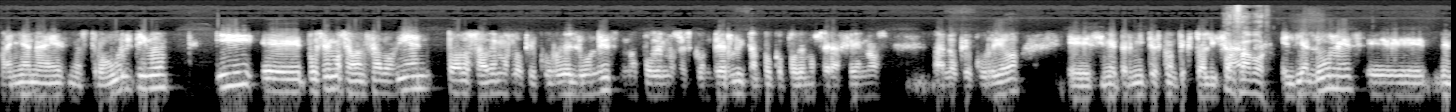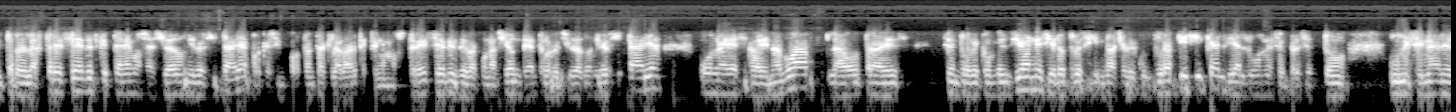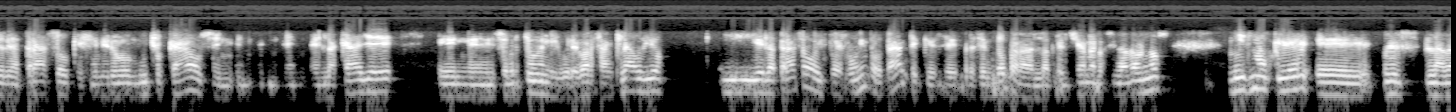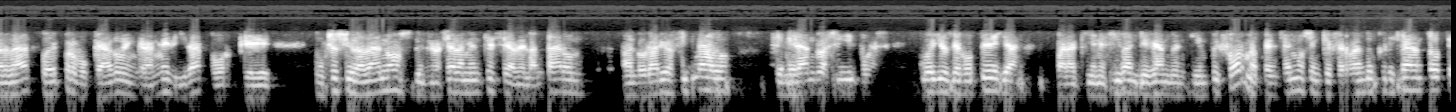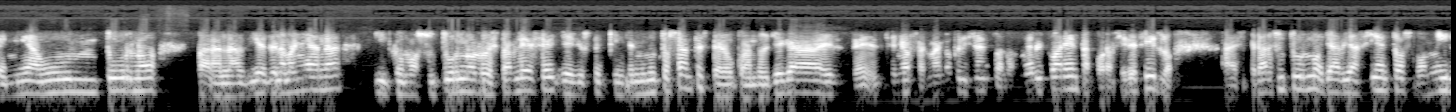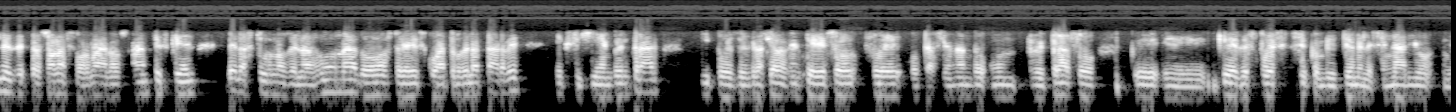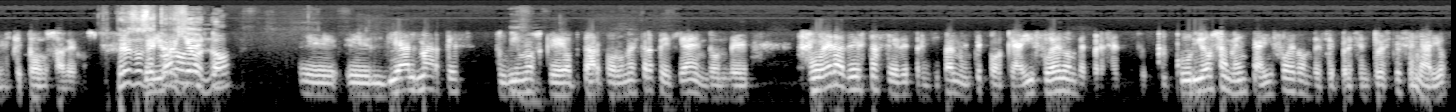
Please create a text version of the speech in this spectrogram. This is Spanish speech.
mañana es nuestro último, y eh, pues hemos avanzado bien, todos sabemos lo que ocurrió el lunes, no podemos esconderlo y tampoco podemos ser ajenos a lo que ocurrió. Eh, si me permites contextualizar. Por favor. El día lunes, eh, dentro de las tres sedes que tenemos en Ciudad Universitaria, porque es importante aclarar que tenemos tres sedes de vacunación dentro de Ciudad Universitaria, una es Arena Boab, la otra es Centro de Convenciones y el otro es Gimnasio de Cultura Física. El día lunes se presentó un escenario de atraso que generó mucho caos en, en, en, en la calle, en, eh, sobre todo en el Boulevard San Claudio y el atraso hoy pues muy importante que se presentó para la atención a los ciudadanos mismo que eh, pues la verdad fue provocado en gran medida porque muchos ciudadanos desgraciadamente se adelantaron al horario asignado generando así pues cuellos de botella para quienes iban llegando en tiempo y forma. Pensemos en que Fernando Crisanto tenía un turno para las 10 de la mañana y como su turno lo establece, llegue usted 15 minutos antes, pero cuando llega el, el señor Fernando Crisanto a las 9.40, por así decirlo, a esperar su turno, ya había cientos o miles de personas formadas antes que él de las turnos de las 1, 2, 3, 4 de la tarde, exigiendo entrar, y pues desgraciadamente eso fue ocasionando un retraso que, eh, que después se convirtió en el escenario en el que todos sabemos. Pero eso se corrigió, esto, ¿no? Eh, el día del martes tuvimos que optar por una estrategia en donde fuera de esta sede principalmente, porque ahí fue donde, curiosamente, ahí fue donde se presentó este escenario,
